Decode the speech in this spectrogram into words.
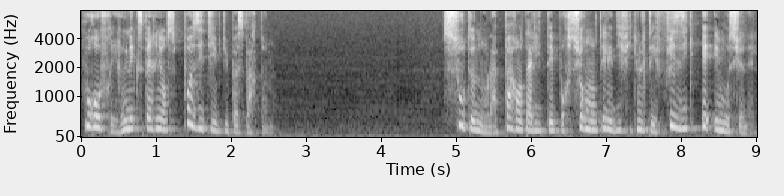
pour offrir une expérience positive du postpartum. Soutenons la parentalité pour surmonter les difficultés physiques et émotionnelles.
